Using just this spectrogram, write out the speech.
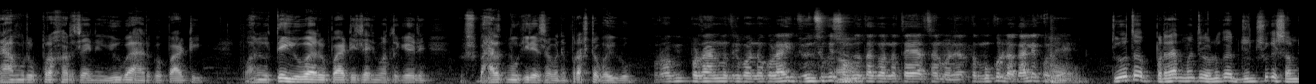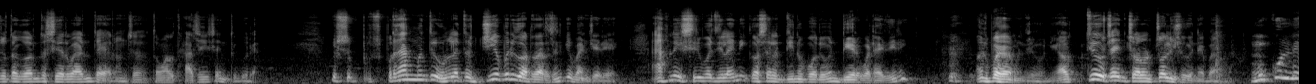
राम्रो प्रखर चाहिँ युवाहरूको पार्टी भनेको त्यही युवाहरू पार्टी चाहिँ मतलब के अरे भारतमुखी रहेछ भने प्रष्ट भइगयो। रवि प्रधानमन्त्री बन्नको लागि जुनसुकै सम्झौता गर्न तयार छन् भनेर त मुकुल ढकालले अँ, त्यो त प्रधानमन्त्री हुनुको जुनसुकै सम्झौता गर्न त शेरबहादुर पनि तयार हुन्छ। तपाईँलाई थाहा छ नि त्यो कुरा। यो प्रधानमन्त्री हुनुलाई त जे पनि गर्दो रहेछन् कि मान्छेले? आफ्नै श्रीमतीलाई नि कसैलाई दिनु पऱ्यो भने दिएर पठाइदिने? अनि प्रधानमन्त्री हुने अब त्यो चाहिँ चलन चलिसक्यो नेपालमा। मुकुलले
